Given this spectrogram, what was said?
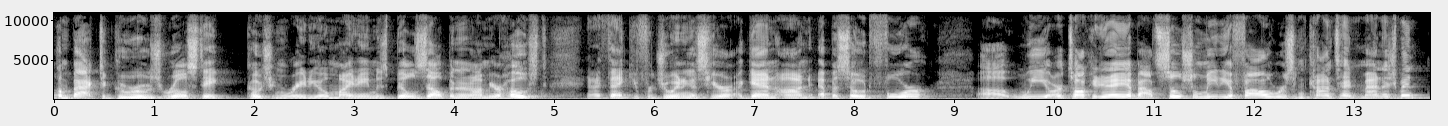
Welcome back to Guru's Real Estate Coaching Radio. My name is Bill Zeltman and I'm your host. And I thank you for joining us here again on episode four. Uh, we are talking today about social media followers and content management.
